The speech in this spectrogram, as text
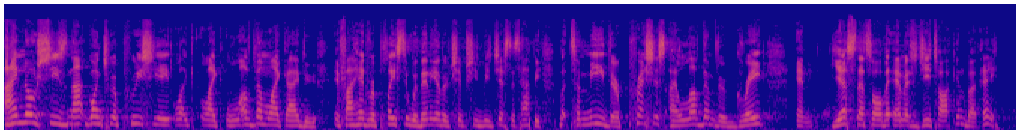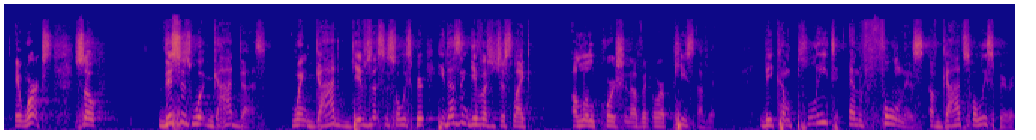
I know she's not going to appreciate, like, like, love them like I do. If I had replaced it with any other chip, she'd be just as happy. But to me, they're precious. I love them. They're great. And yes, that's all the MSG talking, but hey, it works. So, this is what God does. When God gives us His Holy Spirit, He doesn't give us just like a little portion of it or a piece of it. The complete and fullness of God's Holy Spirit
